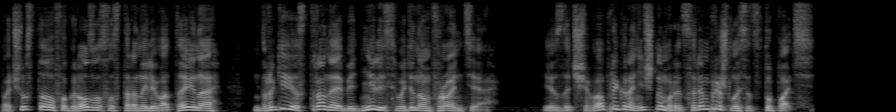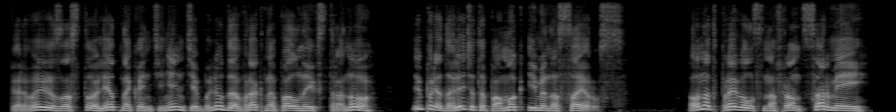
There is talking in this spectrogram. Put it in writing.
Почувствовав угрозу со стороны Леватейна, другие страны объединились в едином фронте, из-за чего приграничным рыцарям пришлось отступать. Впервые за сто лет на континенте блюда враг напал на их страну, и преодолеть это помог именно Сайрус. Он отправился на фронт с армией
